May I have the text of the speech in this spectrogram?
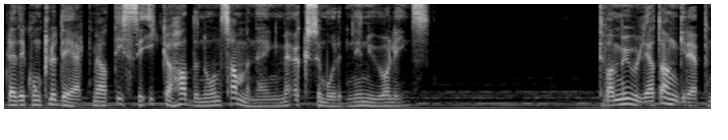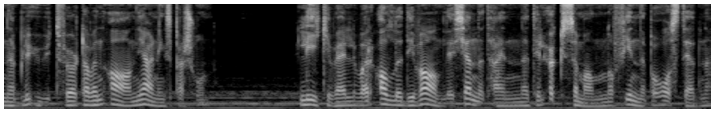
ble det konkludert med at disse ikke hadde noen sammenheng med øksemordene i New Orleans. Det var mulig at angrepene ble utført av en annen gjerningsperson. Likevel var alle de vanlige kjennetegnene til øksemannen å finne på åstedene.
